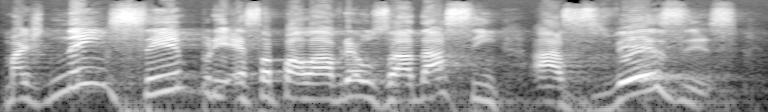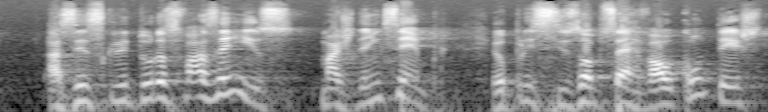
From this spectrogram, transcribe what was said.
mas nem sempre essa palavra é usada assim. Às vezes, as escrituras fazem isso, mas nem sempre. Eu preciso observar o contexto.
